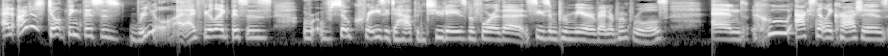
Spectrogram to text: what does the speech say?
And I just don't think this is real. I, I feel like this is r- so crazy to happen two days before the season premiere of Vanderpump Rules. And who accidentally crashes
